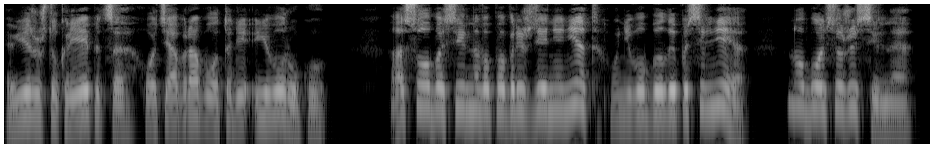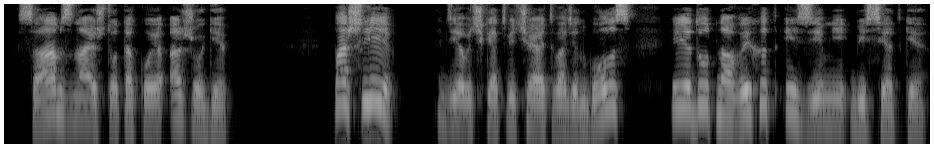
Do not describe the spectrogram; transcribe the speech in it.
Вижу, что крепится, хоть и обработали его руку. Особо сильного повреждения нет, у него было и посильнее, но боль все же сильная. Сам знаю, что такое ожоги. «Пошли!» — девочки отвечают в один голос и идут на выход из зимней беседки.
